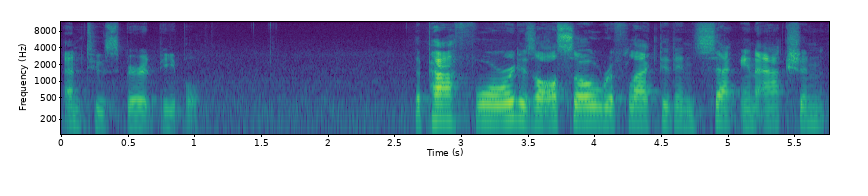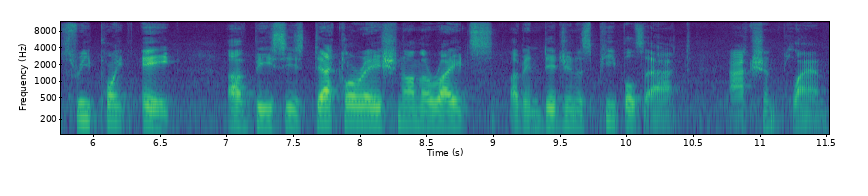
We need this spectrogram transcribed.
and Two-Spirit people. The path forward is also reflected in, set in Action 3.8 of BC's Declaration on the Rights of Indigenous Peoples Act action plan.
